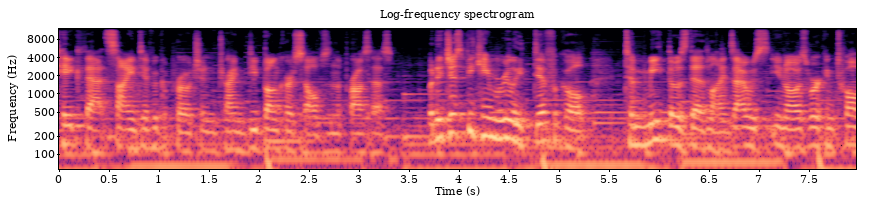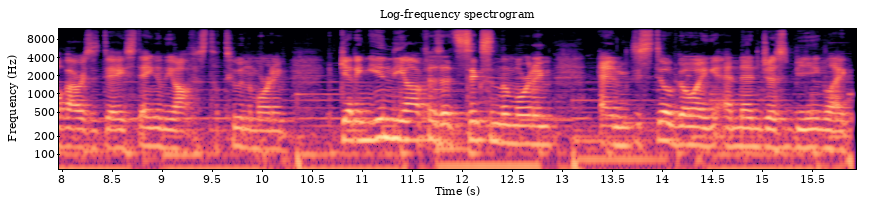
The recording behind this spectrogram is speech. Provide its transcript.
take that scientific approach and try and debunk ourselves in the process. But it just became really difficult to meet those deadlines. I was, you know, I was working 12 hours a day, staying in the office till two in the morning, getting in the office at six in the morning and still going and then just being like,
